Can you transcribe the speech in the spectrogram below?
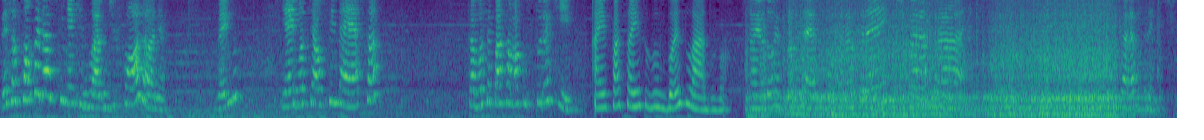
Deixa só um pedacinho aqui do lado de fora, olha. Vendo? E aí você alfineta pra você passar uma costura aqui. Aí faça isso dos dois lados, ó. Aí eu dou um retrocesso para frente, para trás. Para frente.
